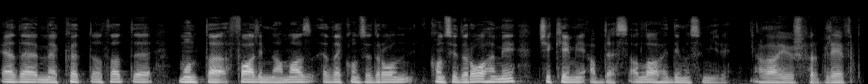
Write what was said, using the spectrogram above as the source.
edhe me këtë do thotë mund të falim namaz edhe konsiderohem konsiderohemi që kemi abdes. Allahu e di më së miri. Allahu ju shpërbleftë.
